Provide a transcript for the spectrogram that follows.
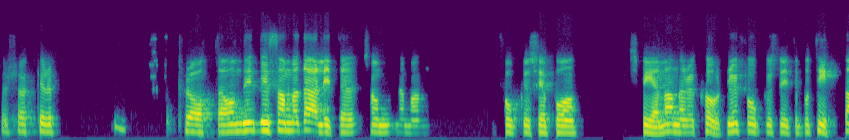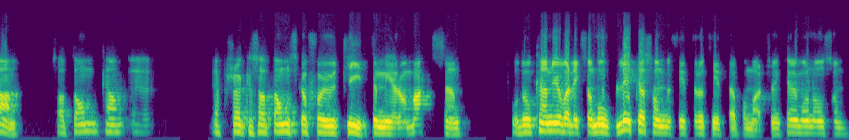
försöker prata om det. Det är samma där lite som när man fokuserar på spelaren när du coach. Nu är fokus lite på tittaren så att de kan eh, jag försöker så att de ska få ut lite mer av matchen. Och då kan det ju vara liksom olika som sitter och tittar på matchen. Det kan ju vara någon som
